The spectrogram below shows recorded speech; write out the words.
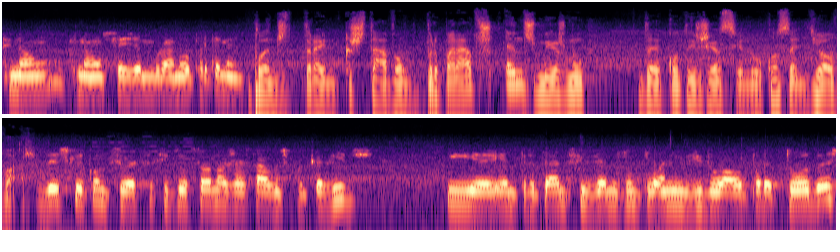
que não, que não seja morar no apartamento. Planos de treino que estavam preparados antes mesmo da contingência no Conselho de Ovar. Desde que aconteceu essa situação, nós já estávamos precavidos e, eh, entretanto, fizemos um plano individual para todas,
